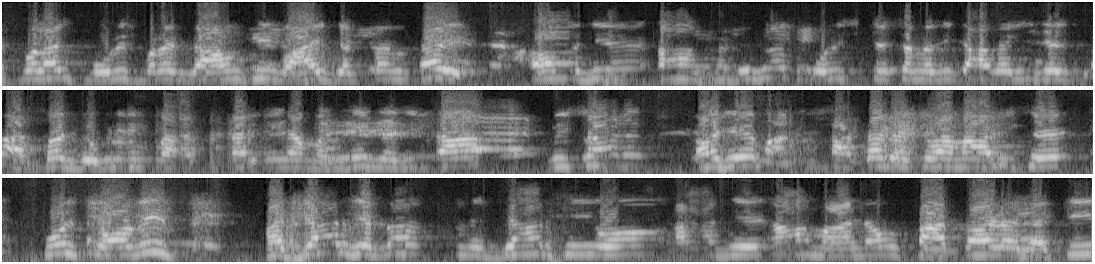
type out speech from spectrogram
અઠવાલાઇન્સ પોલીસ પરેડ ગ્રાઉન્ડથી વાય જંકશન થઈ જે ખટોદરા પોલીસ સ્ટેશન નજીક આવેલી છે શાશ્વત જોગણી માતાજીના મંદિર નજીક વિશાળ જે માનવ સાંકળ રચવામાં આવી છે. કુલ ચોવીસ હજાર જેટલા વિદ્યાર્થીઓ આજે આ માનવ સાંકળ રચી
